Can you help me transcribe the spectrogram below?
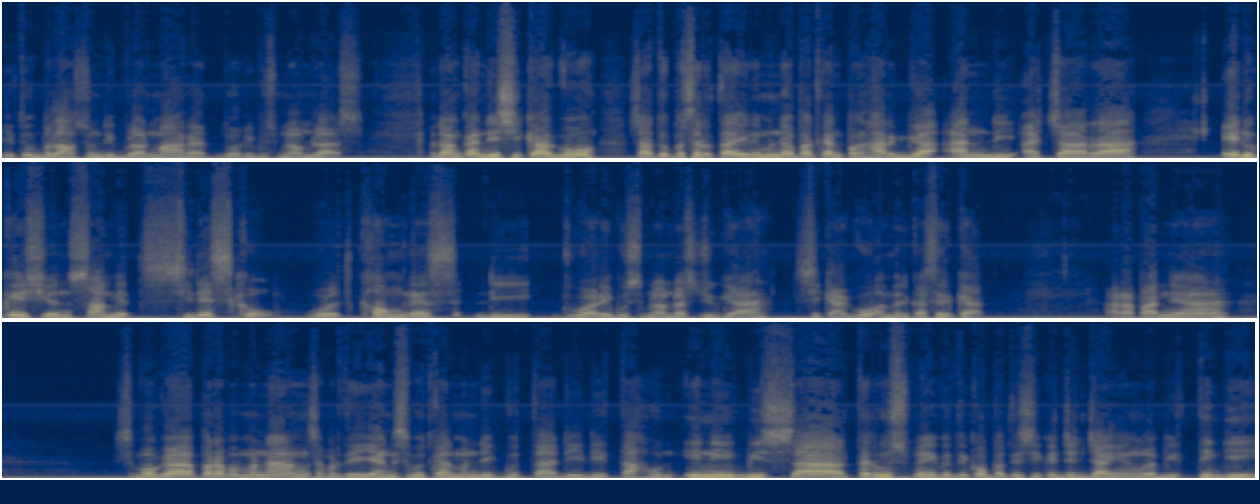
itu berlangsung di bulan Maret 2019. Sedangkan di Chicago, satu peserta ini mendapatkan penghargaan di acara Education Summit Sidesco World Congress di 2019 juga, Chicago, Amerika Serikat. Harapannya Semoga para pemenang seperti yang disebutkan Mendikbud tadi di tahun ini bisa terus mengikuti kompetisi ke jenjang yang lebih tinggi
